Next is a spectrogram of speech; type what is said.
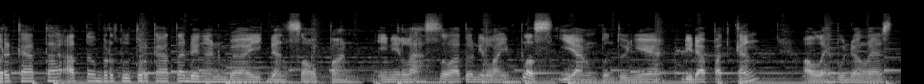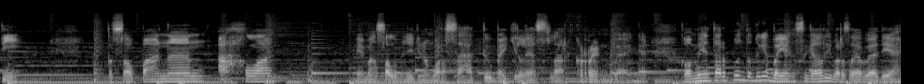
berkata atau bertutur kata dengan baik dan sopan Inilah suatu nilai plus yang tentunya didapatkan oleh Bunda Lesti kesopanan, akhlak, memang selalu menjadi nomor satu bagi Leslar, keren banget. Komentar pun tentunya banyak sekali persahabat ya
